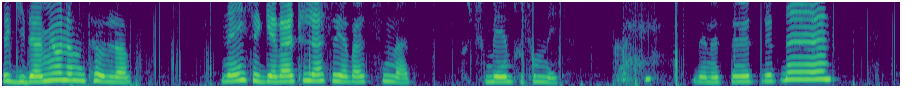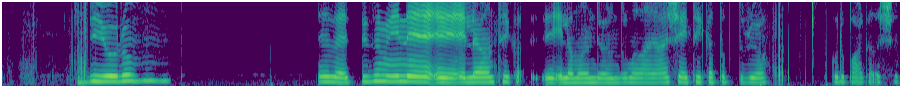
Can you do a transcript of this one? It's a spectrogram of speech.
Ya gidemiyorum türlü. Neyse gebertirlerse gebertsinler. Suçum benim suçum değil. denet denet denet. Gidiyorum. Evet bizim yine e, eleman tek e, eleman diyorum durmadan ya şey tek atıp duruyor. Grup arkadaşı.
